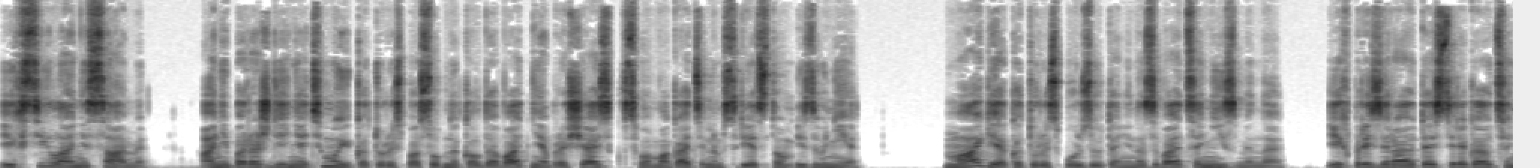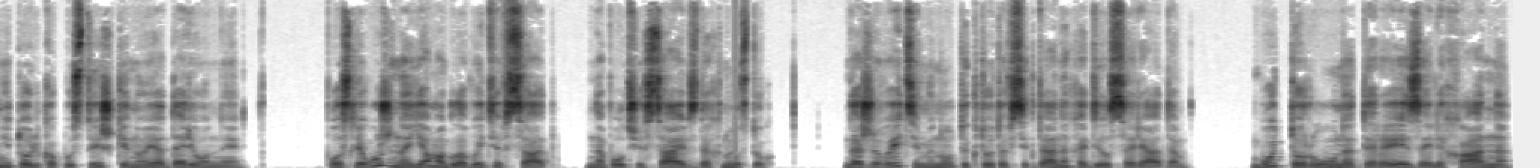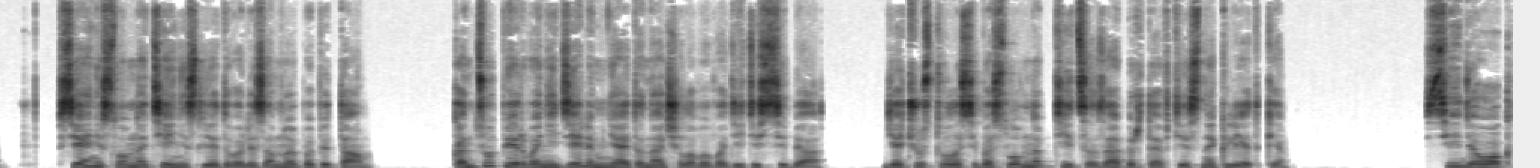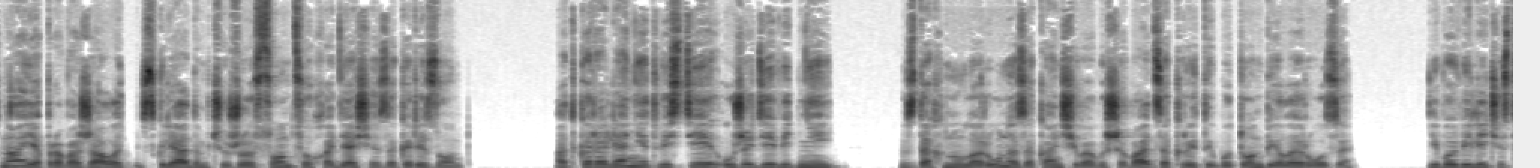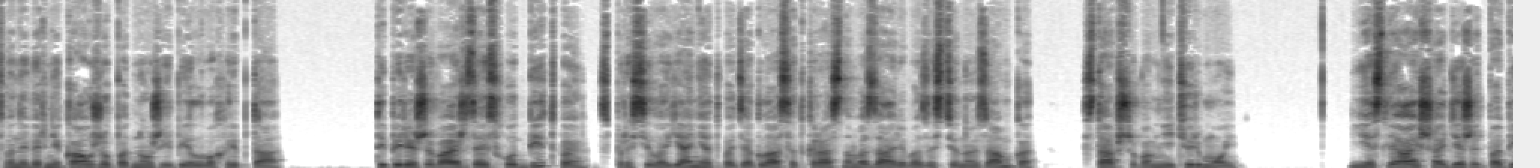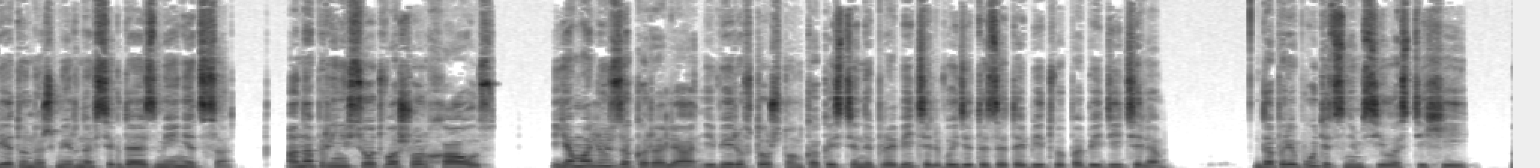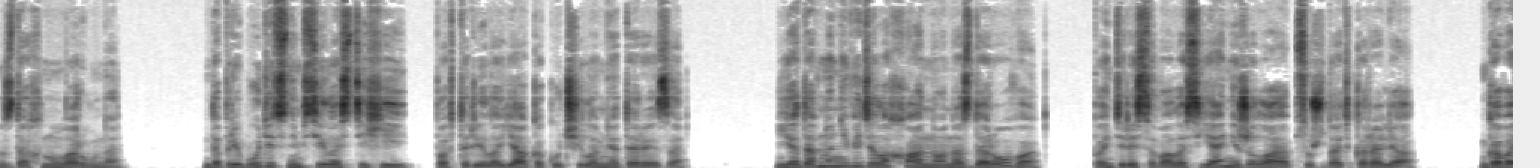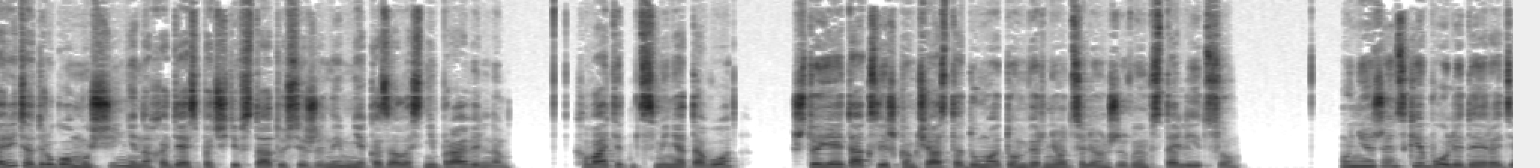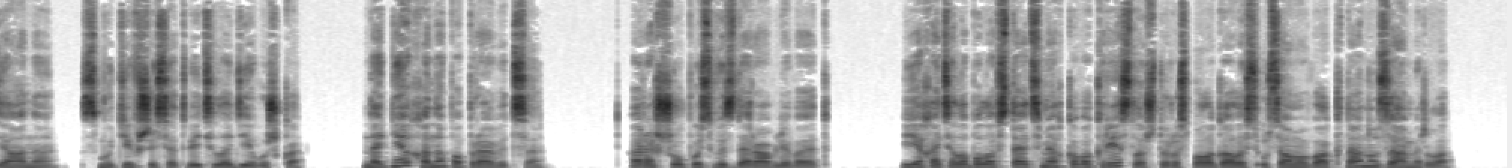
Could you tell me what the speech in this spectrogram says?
Их сила они сами – они порождение тьмы, которые способны колдовать, не обращаясь к вспомогательным средствам извне. Магия, которую используют они, называется низменная. Их презирают и остерегаются не только пустышки, но и одаренные. После ужина я могла выйти в сад на полчаса и вздохнуть воздух. Даже в эти минуты кто-то всегда находился рядом. Будь то Руна, Тереза или Ханна, все они словно тени следовали за мной по пятам, концу первой недели меня это начало выводить из себя. Я чувствовала себя словно птица, запертая в тесной клетке. Сидя у окна, я провожала взглядом чужое солнце, уходящее за горизонт. «От короля нет вестей уже девять дней», – вздохнула Руна, заканчивая вышивать закрытый бутон белой розы. «Его Величество наверняка уже у подножия Белого хребта. «Ты переживаешь за исход битвы?» – спросила я, не отводя глаз от красного зарева за стеной замка, ставшего мне тюрьмой. «Если Айша одержит победу, наш мир навсегда изменится. Она принесет в Ашор хаос. Я молюсь за короля и верю в то, что он, как истинный правитель, выйдет из этой битвы победителем. Да пребудет с ним сила стихий», – вздохнула Руна. «Да пребудет с ним сила стихий», – повторила я, как учила меня Тереза. «Я давно не видела Ханну, она здорова?» – поинтересовалась я, не желая обсуждать короля. Говорить о другом мужчине, находясь почти в статусе жены, мне казалось неправильным. Хватит с меня того, что я и так слишком часто думаю о том, вернется ли он живым в столицу. «У нее женские боли, Дейра Диана», – смутившись, ответила девушка. «На днях она поправится». «Хорошо, пусть выздоравливает я хотела было встать с мягкого кресла, что располагалось у самого окна, но замерла.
